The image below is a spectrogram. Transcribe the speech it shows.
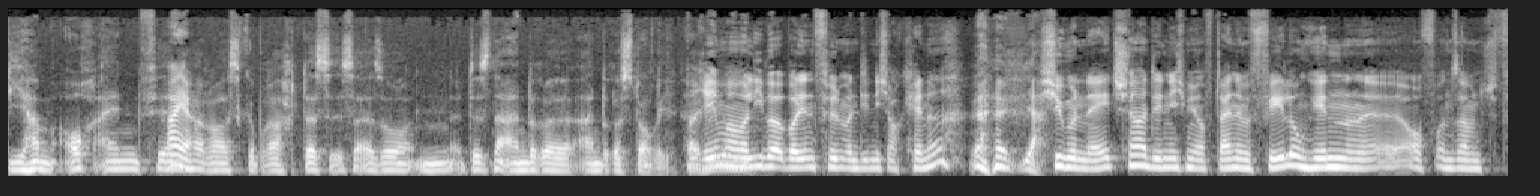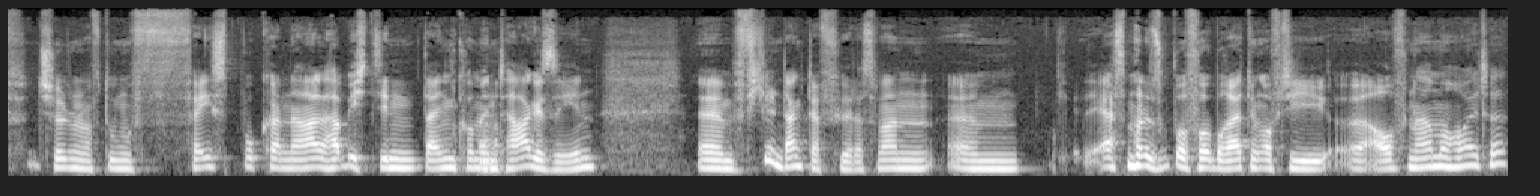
die haben auch einen Film ah, ja. herausgebracht. Das ist also ein, das ist eine andere, andere Story. Da reden wir mal lieber über den Film, den ich auch kenne. ja. Human Nature, den ich mir auf deine Empfehlung hin äh, auf unserem Children of Doom Facebook-Kanal habe ich den, deinen Kommentar ja. gesehen. Ähm, vielen Dank dafür. Das war ähm, erstmal eine super Vorbereitung auf die äh, Aufnahme heute.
